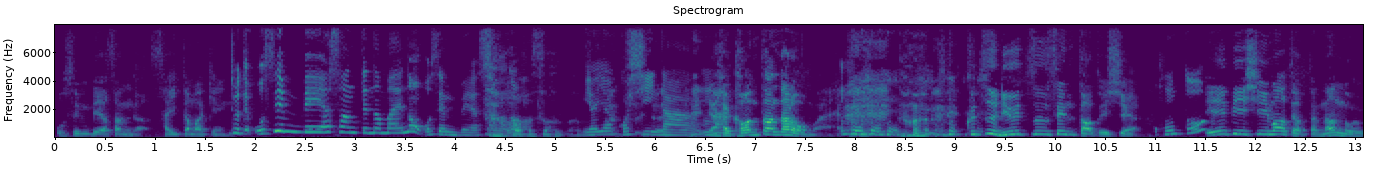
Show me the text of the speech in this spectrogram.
おせんべい屋さんが埼玉県。ちょっと待って、おせんべい屋さんって名前のおせんべい屋さんなのそうそうそう。ややこしいな、うん。いや簡単だろお前。靴流通センターと一緒や本当？ABC マートやったら何の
